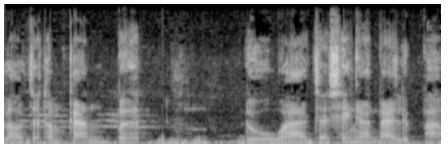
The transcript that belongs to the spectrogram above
เราจะทำการเปิดดูว่าจะใช้งานได้หรือเปล่า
